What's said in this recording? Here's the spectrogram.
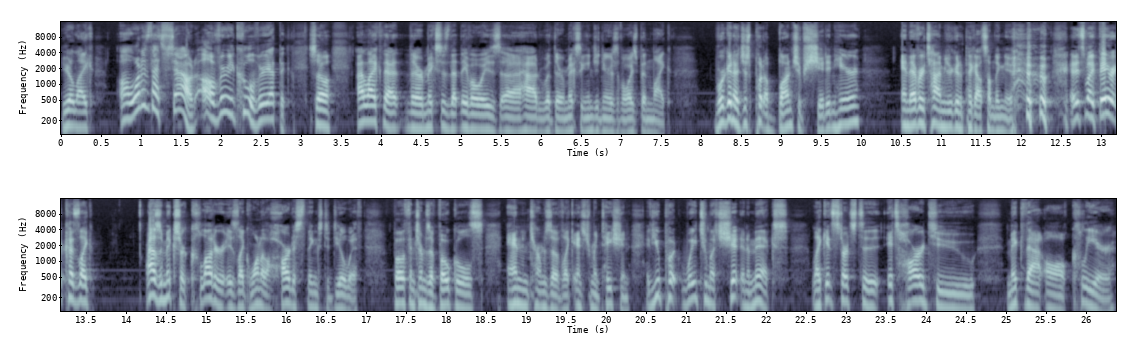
you're like, oh, what does that sound? Oh, very cool, very epic. So I like that their mixes that they've always uh, had with their mixing engineers have always been like, we're to just put a bunch of shit in here. And every time you're to pick out something new. and it's my favorite because, like, as a mixer, clutter is like one of the hardest things to deal with, both in terms of vocals and in terms of like instrumentation. If you put way too much shit in a mix, like it starts to, it's hard to make that all clear.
